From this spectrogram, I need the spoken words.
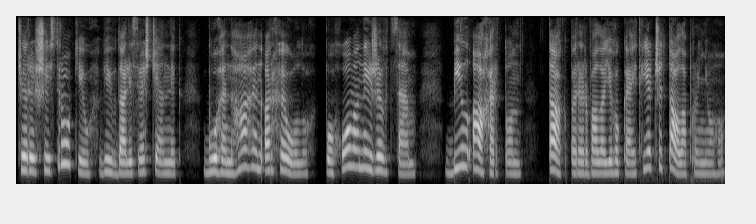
Через шість років, вів далі священник, Бугенгаген археолог, похований живцем. Біл Ахертон. Так, перервала його Кейт, я читала про нього.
